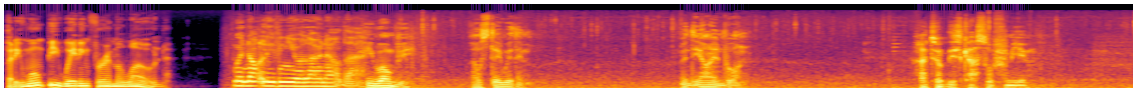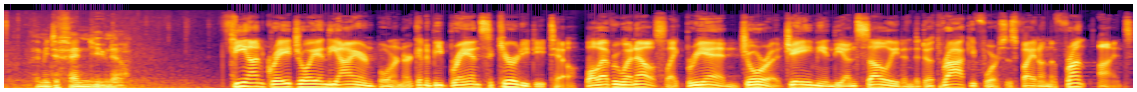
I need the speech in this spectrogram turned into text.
but he won't be waiting for him alone. We're not leaving you alone out there. He won't be. I'll stay with him. With the Ironborn. I took this castle from you. Let me defend you now. Theon Greyjoy and the Ironborn are going to be Bran's security detail, while everyone else like Brienne, Jorah, Jaime, and the Unsullied and the Dothraki forces fight on the front lines,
